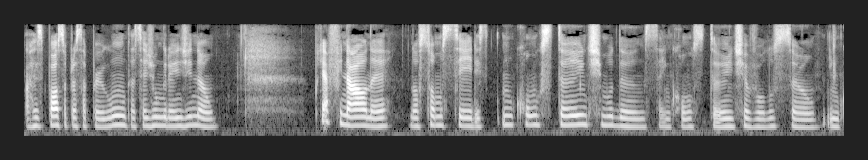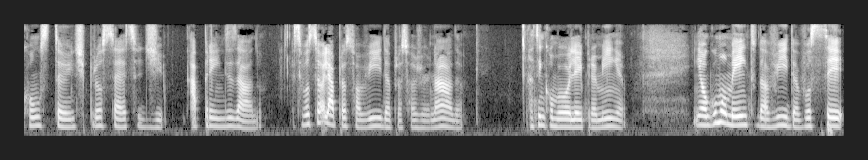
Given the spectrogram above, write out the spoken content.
a resposta para essa pergunta seja um grande não. Porque afinal, né, nós somos seres em constante mudança, em constante evolução, em constante processo de aprendizado. Se você olhar para sua vida, para sua jornada, assim como eu olhei para minha, em algum momento da vida você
